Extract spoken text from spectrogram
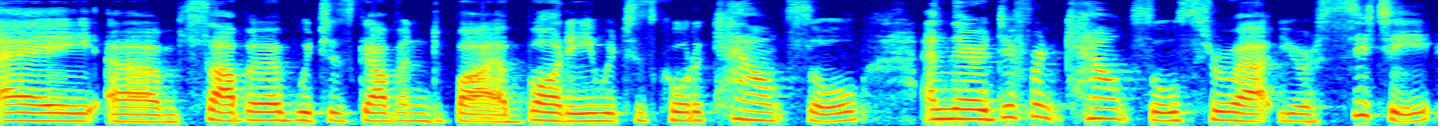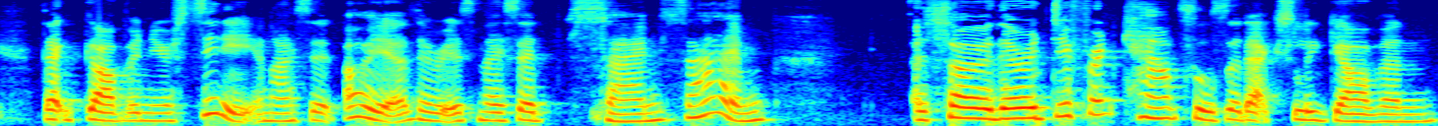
a um, suburb which is governed by a body which is called a council, and there are different councils throughout your city that govern your city. And I said, Oh, yeah, there is. And they said, Same, same. So there are different councils that actually govern.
